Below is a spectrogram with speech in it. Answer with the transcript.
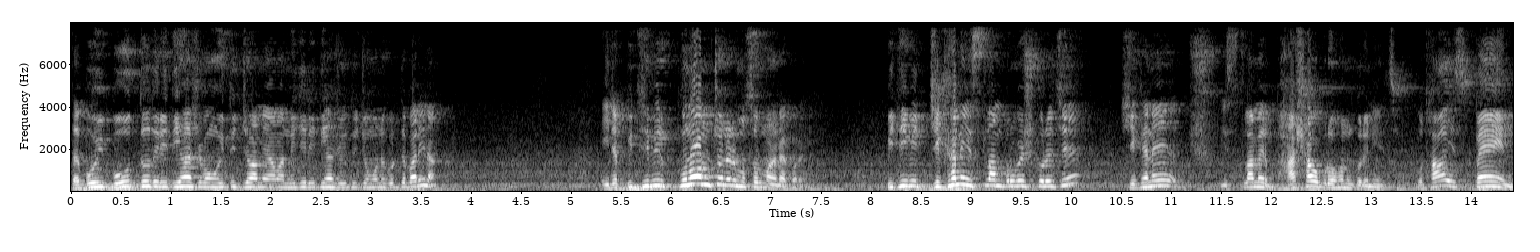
তাই বই বৌদ্ধদের ইতিহাস এবং ঐতিহ্য আমি আমার নিজের ইতিহাস ঐতিহ্য মনে করতে পারি না। এটা পৃথিবীর কোন অঞ্চলের মুসলমানেরা করেন। পৃথিবীর যেখানে ইসলাম প্রবেশ করেছে সেখানে ইসলামের ভাষাও গ্রহণ করে নিয়েছে। কোথায়? স্পেন,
